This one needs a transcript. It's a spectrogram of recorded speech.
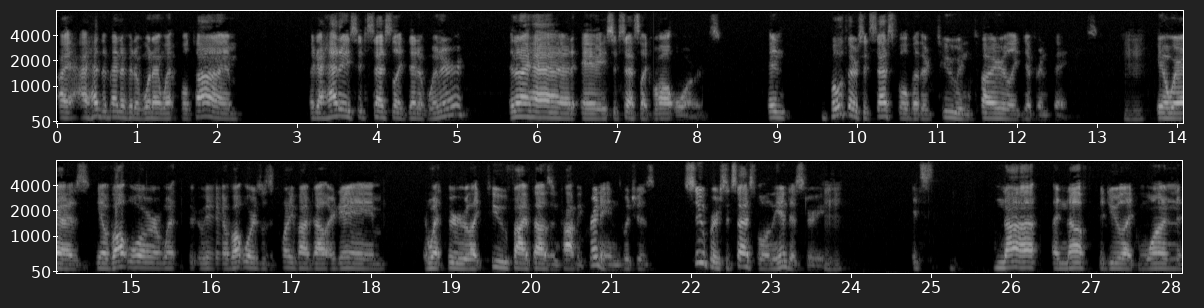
I, I had the benefit of when I went full time, like I had a success like Dead of Winter, and then I had a success like Vault Wars, and both are successful, but they're two entirely different things. Mm-hmm. You know, whereas you know Vault War went through, you know, Vault Wars was a twenty five dollar game and went through like two five thousand copy printings, which is super successful in the industry. Mm-hmm. It's not enough to do like one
